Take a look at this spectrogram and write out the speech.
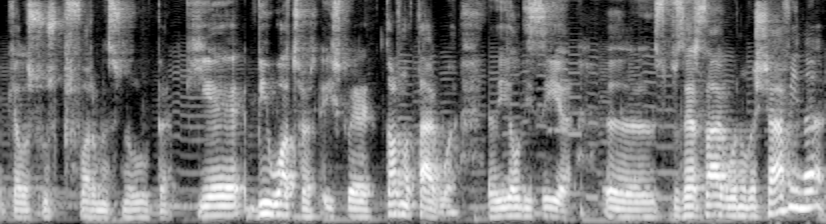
aquelas suas performances na luta, que é Be Water, isto é, torna-te água. E ele dizia: uh, se puseres água numa chávena,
